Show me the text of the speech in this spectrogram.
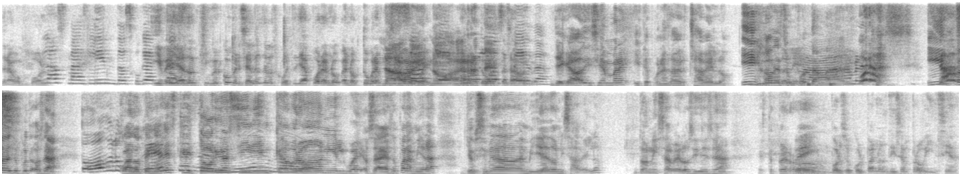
Dragon Ball. Los más lindos juguetes. Y veías un chingo de comerciales de los juguetes ya por en, en octubre No, empezaba, güey, güey. no, agárrate. Empezaba. Llegaba diciembre y te ponías a ver Chabelo. Hijo de su puta Ah, madre. hombre, Hijo de su puta. O sea, Todos los cuando tenía el escritorio así bien cabrón y el güey. O sea, eso para mí era. Yo sí me daba envidia de Don Isabelo. Don Isabelo sí decía. Este perro. Güey, por su culpa nos dicen provincia.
